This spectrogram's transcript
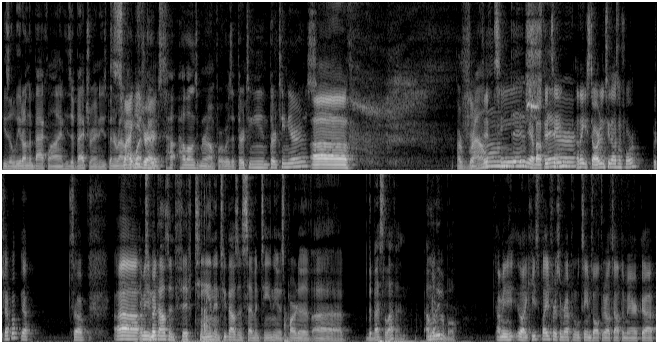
He's a leader on the back line. He's a veteran. He's been around Swaggy for what? dreads. how, how long has he been around for? What was it 13, 13 years? Uh, around 15, yeah, about 15. There? I think he started in 2004 with Chepo. Yeah. So, uh, I mean, but 2015 and 2017, he was part of uh, the best 11. Unbelievable. I mean, like he's played for some reputable teams all throughout South America.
